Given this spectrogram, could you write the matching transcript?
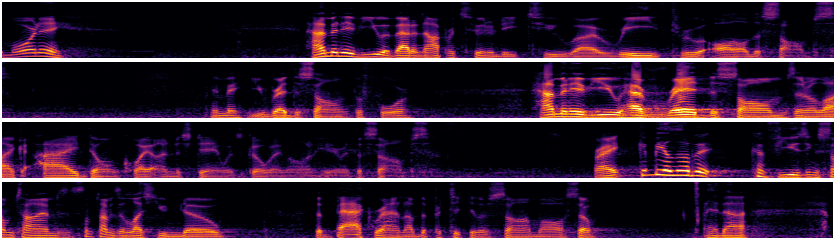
Good morning. How many of you have had an opportunity to uh, read through all the Psalms? Anybody? You've read the Psalms before? How many of you have read the Psalms and are like, I don't quite understand what's going on here with the Psalms? Right? It can be a little bit confusing sometimes, and sometimes unless you know the background of the particular Psalm also. And uh,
